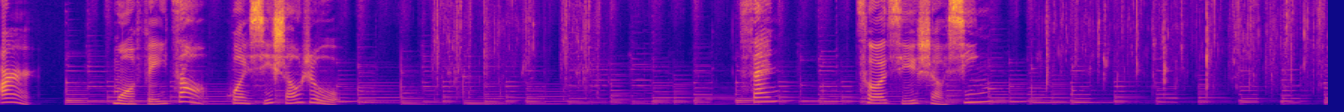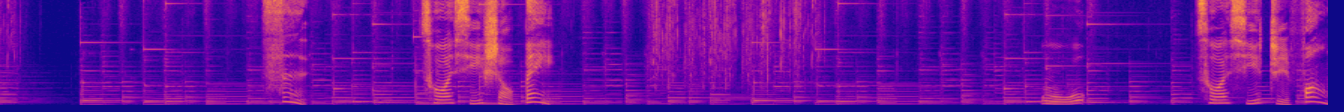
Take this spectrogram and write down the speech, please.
二、抹肥皂或洗手乳；三、搓洗手心。搓洗手背，搓洗指缝，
